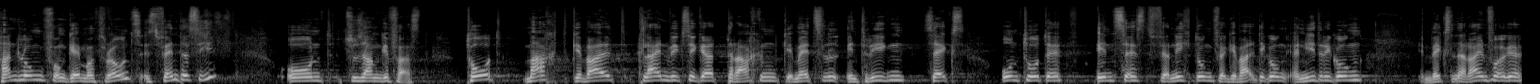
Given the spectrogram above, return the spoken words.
Handlung von Game of Thrones ist Fantasy und zusammengefasst. Tod, Macht, Gewalt, Kleinwüchsiger, Drachen, Gemetzel, Intrigen, Sex, Untote, Inzest, Vernichtung, Vergewaltigung, Erniedrigung, im Wechsel der Reihenfolge,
